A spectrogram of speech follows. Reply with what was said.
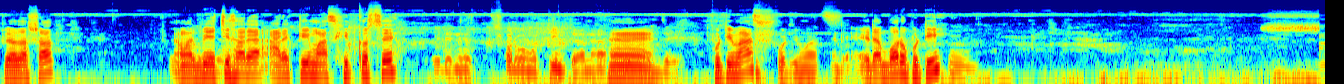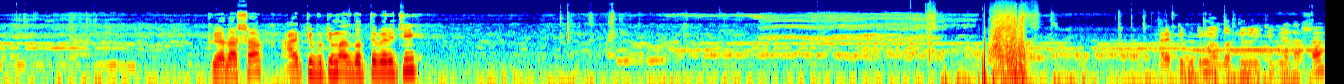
প্রিয় দর্শক আমার বিএচি স্যারে আরেকটি মাছ হিট করছে। এটা নিয়ে সর্বমোট তিনটা না? হ্যাঁ। পুঁটি মাছ? পুঁটি মাছ। এটা বড় পুঁটি। প্রিয় দর্শক আরেকটি পুঁটি মাছ ধরতে পেরেছি। আরেকটি পুঁটি মাছ ধরতে পেরেছি প্রিয় দর্শক।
